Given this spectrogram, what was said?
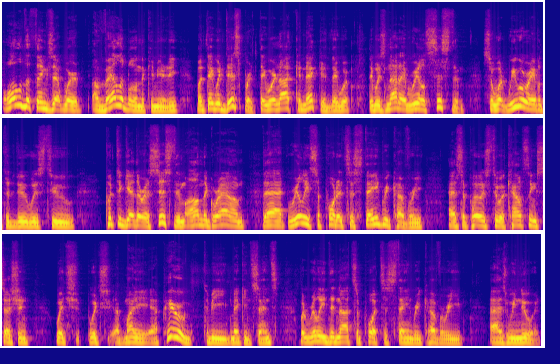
all of the things that were available in the community, but they were disparate. They were not connected. They were there was not a real system. So what we were able to do was to put together a system on the ground that really supported sustained recovery as opposed to a counseling session which which might appear to be making sense, but really did not support sustained recovery as we knew it.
